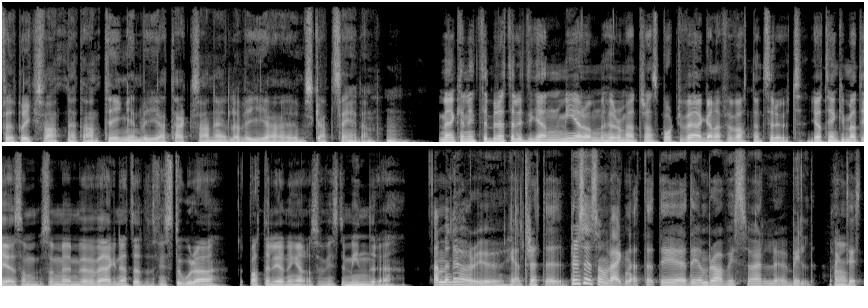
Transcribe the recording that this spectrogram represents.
för dricksvattnet, antingen via taxan eller via eh, skattsedeln. Mm. Men kan ni inte berätta lite grann mer om hur de här transportvägarna för vattnet ser ut? Jag tänker mig att det är som, som med vägnätet, att det finns stora vattenledningar och så finns det mindre. Ja, men det har du ju helt rätt i. Precis som vägnätet, det är, det är en bra visuell bild faktiskt.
